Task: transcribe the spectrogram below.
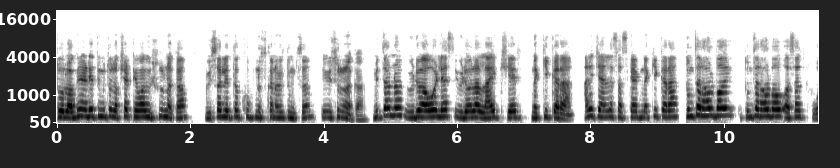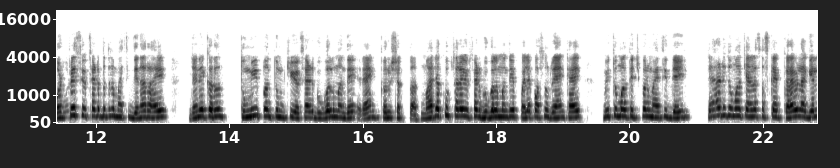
तो लॉगिन आयडी तुम्ही तो लक्षात ठेवा विसरू नका. विसरले तर खूप नुकसान होईल तुमचं. ते विसरू नका. मित्रांनो व्हिडिओ आवडल्यास व्हिडिओला लाईक, शेअर नक्की करा आणि चॅनलला सबस्क्राईब नक्की करा. तुमचा राहुल भाऊ तुमचा राहुल भाऊ असाच वर्डप्रेस वेबसाईटबद्दल माहिती देणार आहे. जेणेकरून तुम्ही पण तुमची वेबसाईट गुगलमध्ये रँक करू शकतात. माझ्या खूप साऱ्या वेबसाईट गुगलमध्ये पहिल्यापासून रँक आहेत. मी तुम्हाला त्याची पण माहिती देईल. त्यासाठी तुम्हाला चॅनल सबस्क्राईब करावी लागेल.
